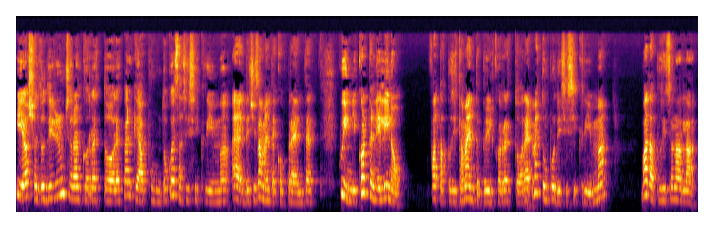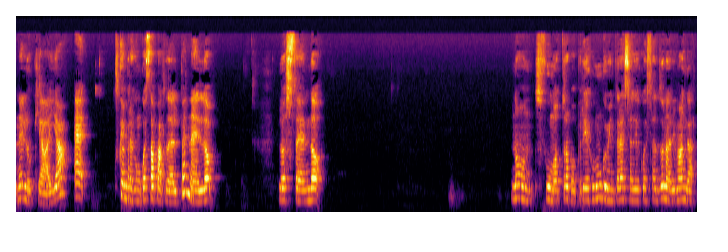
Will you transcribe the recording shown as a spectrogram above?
io ho scelto di rinunciare al correttore perché appunto questa CC Cream è decisamente coprente. Quindi col pennellino fatto appositamente per il correttore metto un po' di CC Cream, vado a posizionarla nell'occhiaia e sempre con questa parte del pennello lo stendo. Non sfumo troppo perché comunque mi interessa che questa zona rimanga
